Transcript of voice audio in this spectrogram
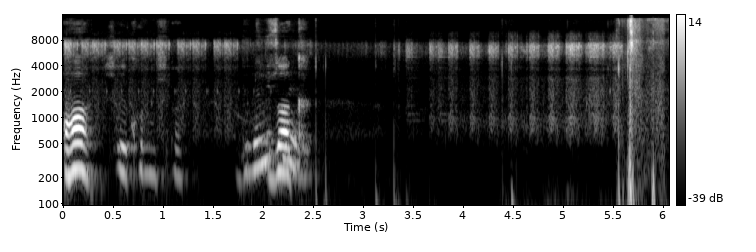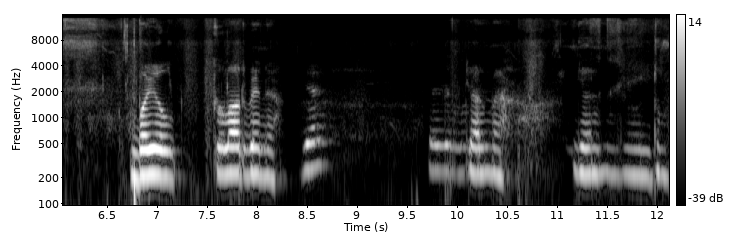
Aha şey kurmuşlar. Dinamit mi? Uzak. Bayıldılar beni. Gel. Gel yanıma. Gelme. Gelme öldüm.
